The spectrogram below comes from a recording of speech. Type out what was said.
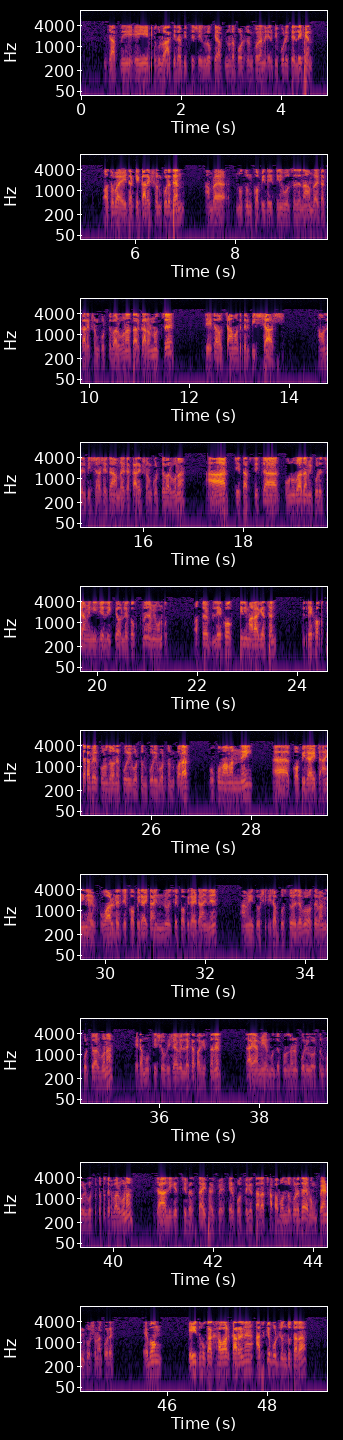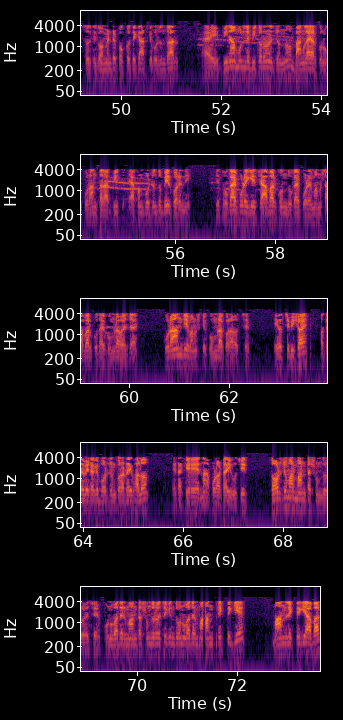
যে আপনি এই এগুলো, আকিদা বিদ্বেষী এগুলোকে আপনারা বর্জন করেন, এর বিপরীতে লেখেন অথবা এটাকে কারেকশন করে দেন, আমরা নতুন কপি দেই। তিনি বলছে যে, না, আমরা এটা কারেকশন করতে পারব না। তার কারণ হচ্ছে যে, এটা হচ্ছে আমাদের বিশ্বাস। আমাদের বিশ্বাস এটা, আমরা এটা কারেকশন করতে পারব না। আর যে তাফসিরটার অনুবাদ আমি করেছি, আমি নিজে লিখে- লেখক নই, আমি অনু- অতএব লেখক তিনি মারা গেছেন। লেখক কিতাবের কোন ধরনের পরিবর্তন পরিবর্তন করার হুকুম আমার নেই। কপিরাইট আইনে ওয়ার্ল্ডের যে কপিরাইট আইন রয়েছে কপিরাইট আইনে আমি দোষী সাব্যস্ত হয়ে যাব, অতএব আমি করতে পারব না। এটা মুফতি শফি সাহেবের লেখা পাকিস্তানের, তাই আমি এর মধ্যে কোন ধরনের পরিবর্তন পরিবর্তন করতে পারব না। যা লিখেছি ব্যাস, তাই থাকবে। এরপর থেকে তারা ছাপা বন্ধ করে দেয় এবং ব্যান্ড ঘোষণা করে। এবং এই ধোকা খাওয়ার কারণে আজকে পর্যন্ত তারা সৌদি গভর্নমেন্টের পক্ষ থেকে আজকে পর্যন্ত আর এই বিনামূল্যে বিতরণের জন্য বাংলায় আর কোনো কোরআন তারা এখন পর্যন্ত বের করেনি। যে ধোকায় পড়ে গিয়েছে, আবার কোন ধোকায় পড়ে, মানুষ আবার কোথায় গুমরা হয়ে যায়। কোরআন দিয়ে মানুষকে গুমরা করা হচ্ছে। এ হচ্ছে বিষয়। অতএব এটাকে বর্জন করাটাই ভালো, এটাকে না পড়াটাই উচিত। তর্জমার মানটা সুন্দর হয়েছে। অনুবাদের মানটা সুন্দর হয়েছে, কিন্তু অনুবাদের মান দেখতে গিয়ে, মান লিখতে গিয়ে আবার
